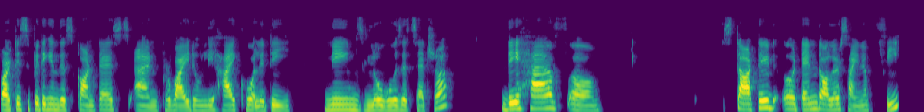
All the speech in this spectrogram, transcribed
participating in this contest and provide only high quality names, logos, etc. They have uh, started a $10 sign up fee.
